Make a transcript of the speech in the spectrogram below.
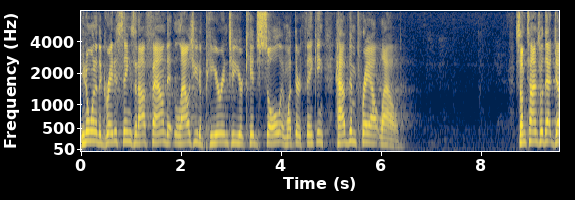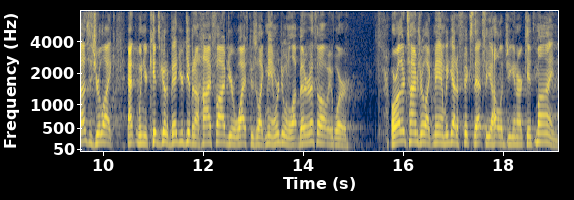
You know, one of the greatest things that I've found that allows you to peer into your kid's soul and what they're thinking, have them pray out loud. Sometimes what that does is you're like, at, when your kids go to bed, you're giving a high five to your wife because you're like, man, we're doing a lot better than I thought we were. Or other times you're like, man, we got to fix that theology in our kid's mind.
